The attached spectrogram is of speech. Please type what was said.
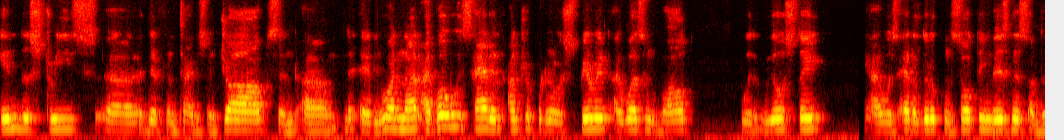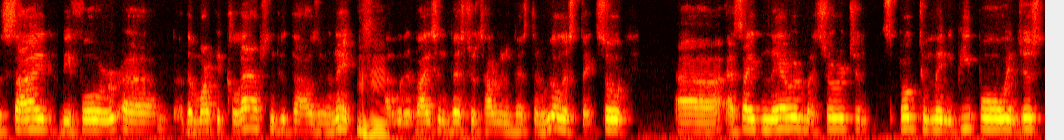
industries, uh, different types of jobs and, um, and whatnot. I've always had an entrepreneurial spirit. I was involved with real estate. I was at a little consulting business on the side before uh, the market collapsed in 2008. Mm-hmm. I would advise investors how to invest in real estate. So, uh, as I narrowed my search and spoke to many people, and just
